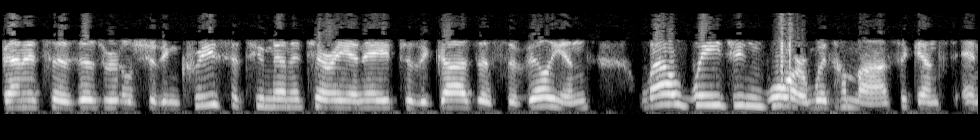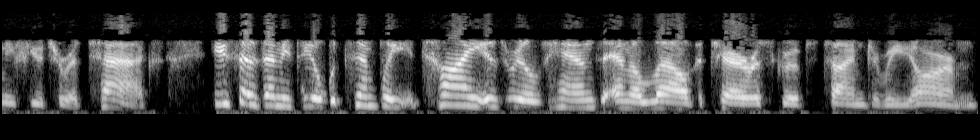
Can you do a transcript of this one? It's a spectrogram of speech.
Bennett says Israel should increase its humanitarian aid to the Gaza civilians while waging war with Hamas against any future attacks. He says any deal would simply tie Israel's hands and allow the terrorist groups time to rearm.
